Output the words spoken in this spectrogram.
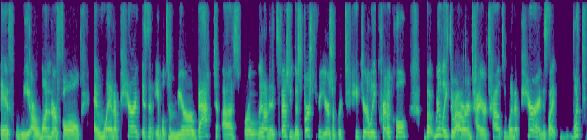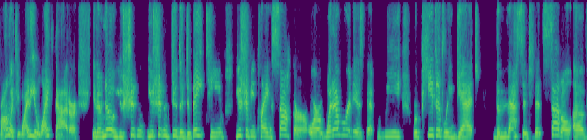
if we are wonderful. And when a parent isn't able to mirror back to us early on, especially those first three years are particularly critical, but really throughout our entire childhood, when a parent is like, what's wrong with you? Why do you like that? Or, you know, no, you shouldn't, you shouldn't do the debate team. You should be playing soccer or whatever it is that we repeatedly get the message that's subtle of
